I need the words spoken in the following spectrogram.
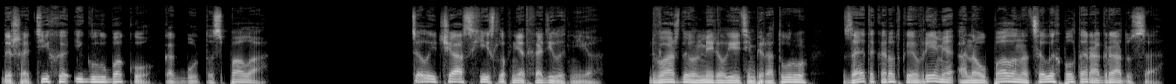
дыша тихо и глубоко, как будто спала. Целый час Хислоп не отходил от нее. Дважды он мерил ей температуру, за это короткое время она упала на целых полтора градуса.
